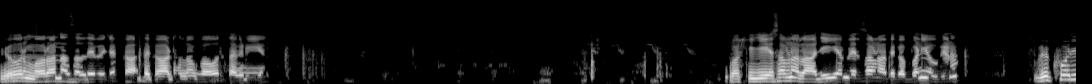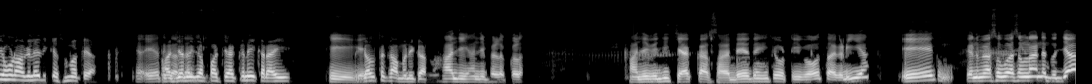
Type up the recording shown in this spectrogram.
ਪਿਓਰ ਮੋਰਾ ਨਸਲ ਦੇ ਵਿੱਚ ਕੱਦ ਕਾਠ ਵੱਲੋਂ ਬਹੁਤ ਤਗੜੀ ਆ। ਬਾਕੀ ਜੇ ਇਸ ਹਿਸਾਬ ਨਾਲ ਰਾਜੀ ਆ ਮੇਰੇ ਹਿਸਾਬ ਨਾਲ ਤੇ ਗੱਬਣ ਹੀ ਹੋਊਗੀ ਨਾ। ਵੇਖੋ ਜੀ ਹੁਣ ਅਗਲੇ ਦੀ ਕਿਸਮਤ ਆ। ਅੱਜ ਜੇ ਆਪਾਂ ਚੈੱਕ ਨਹੀਂ ਕਰਾਈ ਠੀਕ ਹੈ। ਗਲਤ ਕੰਮ ਨਹੀਂ ਕਰਨਾ। ਹਾਂਜੀ ਹਾਂਜੀ ਬਿਲਕੁਲ। ਹਾਂਜੀ ਵੀਰ ਜੀ ਚੈੱਕ ਕਰ ਸਕਦੇ ਤੁਸੀਂ ਝੋਟੀ ਬਹੁਤ ਤਗੜੀ ਆ। ਇਹ ਕਿੰਨਵਾਂ ਸੂਆ ਸੁਣਾ ਨੇ ਦੂਜਾ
